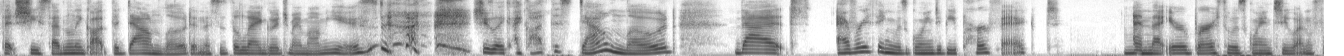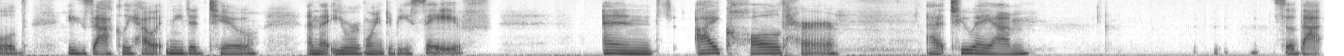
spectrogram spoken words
that she suddenly got the download, and this is the language my mom used. She's like, I got this download that everything was going to be perfect Mm. and that your birth was going to unfold exactly how it needed to, and that you were going to be safe. And I called her at 2 a.m. So that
